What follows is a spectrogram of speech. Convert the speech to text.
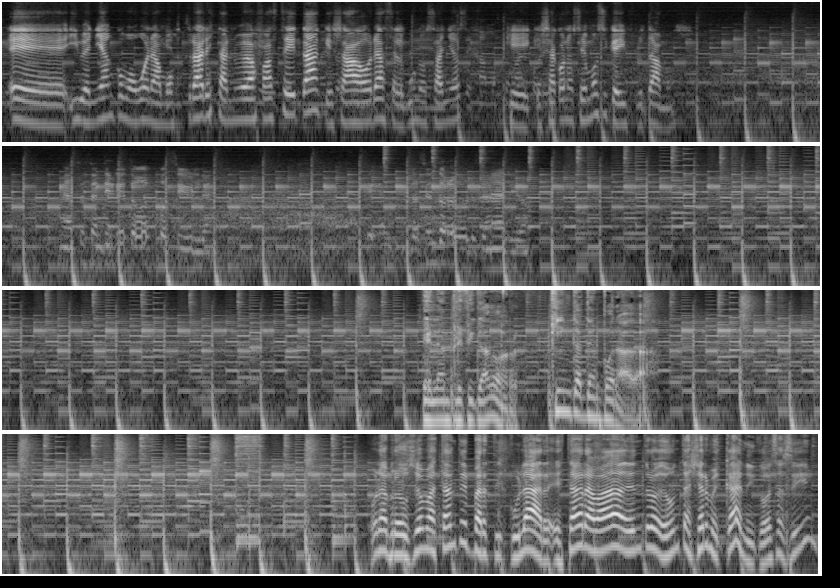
eh, y venían como bueno a mostrar esta nueva faceta que ya ahora hace algunos años que, que ya conocemos y que disfrutamos. me hace sentir que todo es posible. Que lo siento revolucionario. El Amplificador, quinta temporada. Una producción bastante particular. Está grabada dentro de un taller mecánico, ¿es así?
